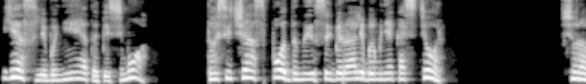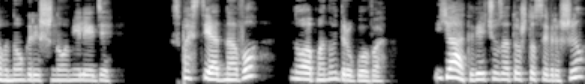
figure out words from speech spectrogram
«Если бы не это письмо, то сейчас подданные собирали бы мне костер. Все равно грешно, миледи. Спасти одного, но обмануть другого. Я отвечу за то, что совершил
